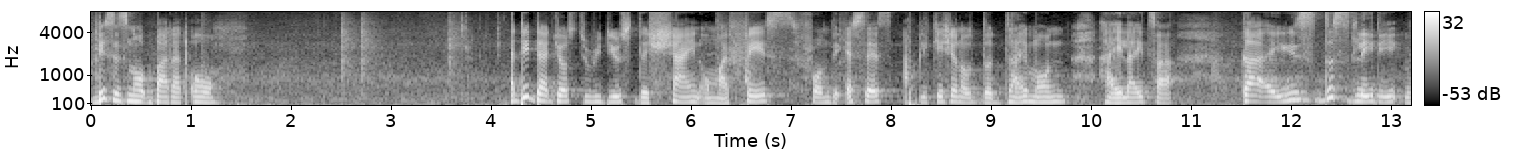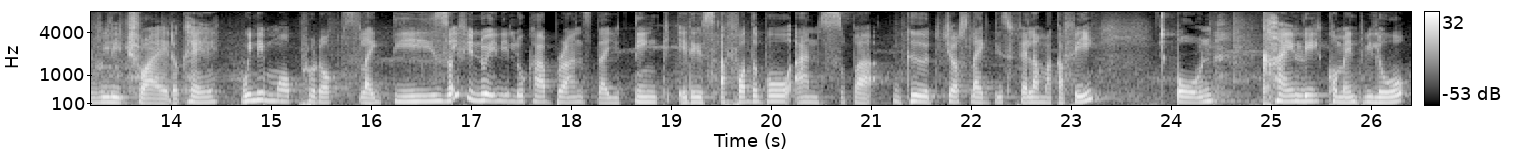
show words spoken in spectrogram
This is not bad at all. I did that just to reduce the shine on my face from the excess application of the diamond highlighter guys this lady really tried okay we need more products like these. If you know any local brands that you think it is affordable and super good just like this Fella Makafui own kindly comment below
